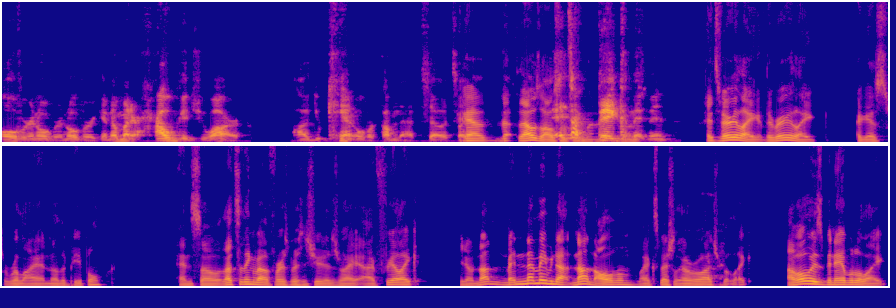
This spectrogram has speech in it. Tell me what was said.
over and over and over again, no matter how good you are. Uh, you can't overcome that. So it's like yeah, that, that was also it's a big was- commitment. It's very like they're very like I guess reliant on other people, and so that's the thing about first person shooters, right? I feel like you know not not maybe not not in all of them, like especially Overwatch, but like I've always been able to like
